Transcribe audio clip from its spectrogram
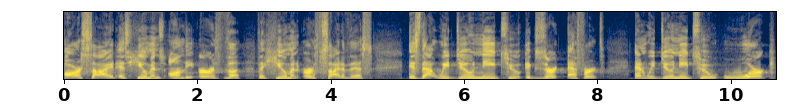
our side as humans on the earth, the, the human earth side of this, is that we do need to exert effort and we do need to work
